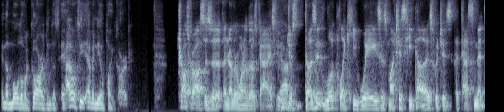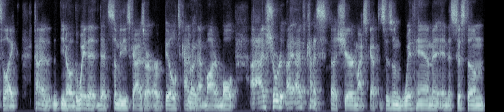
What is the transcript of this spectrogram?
in the mold of a guard than does. I don't see Evan Neal playing guard. Charles Cross is a, another one of those guys who yeah. just doesn't look like he weighs as much as he does, which is a testament to like kind of you know the way that that some of these guys are, are built kind of right. in that modern mold. I, have sort of I, have kind of uh, shared my skepticism with him in, the system.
